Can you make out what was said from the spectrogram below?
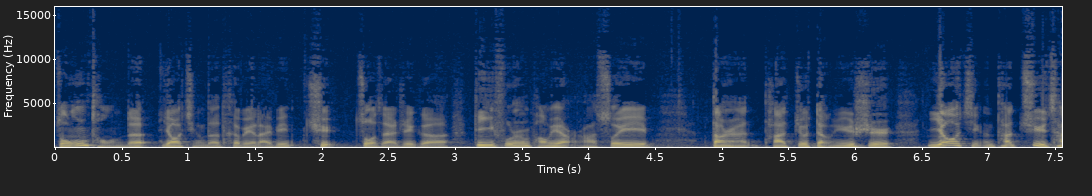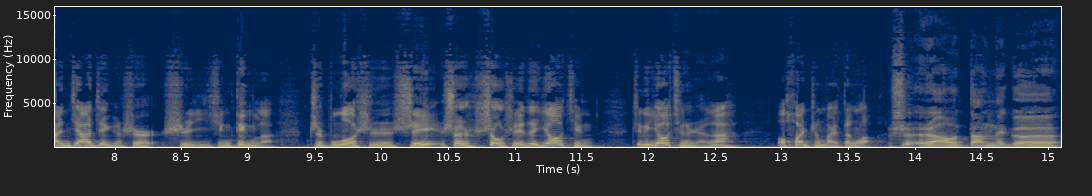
总统的邀请的特别来宾去坐在这个第一夫人旁边啊？所以当然他就等于是邀请他去参加这个事儿是已经定了，只不过是谁是受谁的邀请，这个邀请人啊换成拜登了。是，然后当那个。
